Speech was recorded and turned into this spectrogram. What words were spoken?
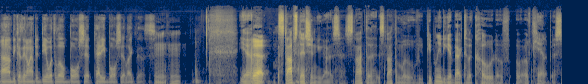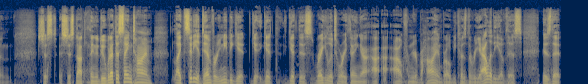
uh, because they don't have to deal with a little bullshit, petty bullshit like this. Mm-hmm. Yeah. yeah. Stop snitching, you guys. It's not the it's not the move. People need to get back to the code of, of, of cannabis and it's just it's just not the thing to do. But at the same time, like the city of Denver, you need to get get get get this regulatory thing out from your behind, bro. Because the reality of this is that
